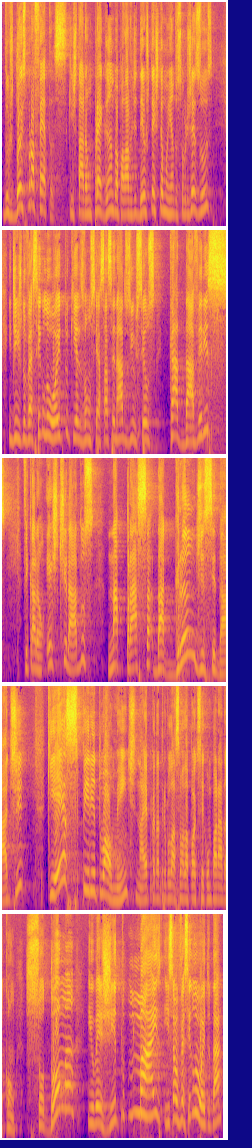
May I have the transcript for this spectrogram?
dos dois profetas que estarão pregando a palavra de Deus, testemunhando sobre Jesus, e diz no versículo 8 que eles vão ser assassinados e os seus cadáveres ficarão estirados na praça da grande cidade que espiritualmente, na época da tribulação, ela pode ser comparada com Sodoma e o Egito, mas, isso é o versículo 8, tá?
